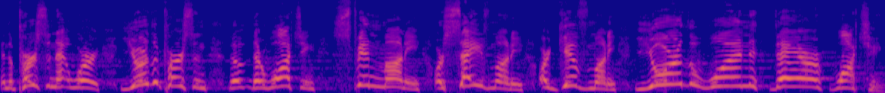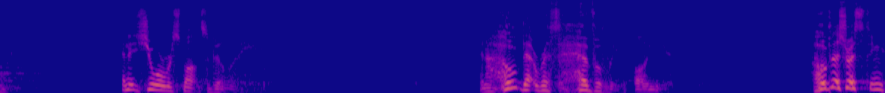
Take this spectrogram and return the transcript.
and the person at work. You're the person that they're watching spend money or save money or give money. You're the one they're watching. And it's your responsibility. And I hope that rests heavily on you. I hope that's resting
